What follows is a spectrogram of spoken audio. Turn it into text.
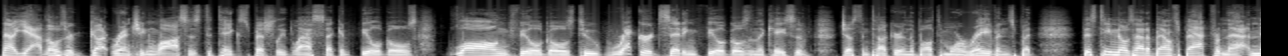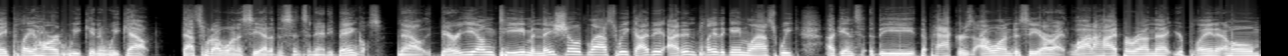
Now, yeah, those are gut wrenching losses to take, especially last second field goals long field goals to record setting field goals in the case of Justin Tucker and the Baltimore Ravens. But this team knows how to bounce back from that, and they play hard week in and week out. That's what I want to see out of the Cincinnati Bengals. Now, very young team, and they showed last week. I, did, I didn't play the game last week against the, the Packers. I wanted to see, all right, a lot of hype around that. You're playing at home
